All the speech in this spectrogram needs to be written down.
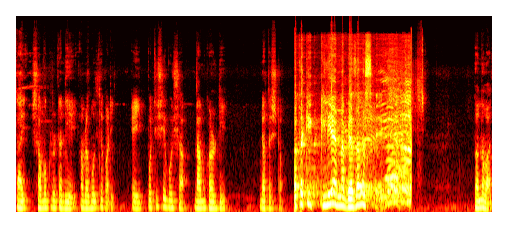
তাই সমগ্রটা নিয়ে আমরা বলতে পারি এই পঁচিশে বৈশাখ নামকরণটি যথেষ্ট। কথা কি ক্লিয়ার না ভেজাল আছে? ধন্যবাদ।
